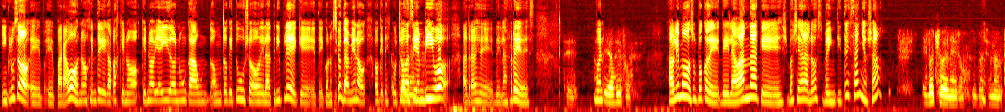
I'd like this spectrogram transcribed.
incluso eh, eh, para vos, ¿no? Gente que capaz que no que no había ido nunca a un, a un toque tuyo o de la triple, que te conoció también o, o que te escuchó Totalmente. así en vivo a través de, de las redes. Sí, bueno, así, así fue. Hablemos un poco de, de, la banda que va a llegar a los 23 años ya. El 8 de enero, impresionante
